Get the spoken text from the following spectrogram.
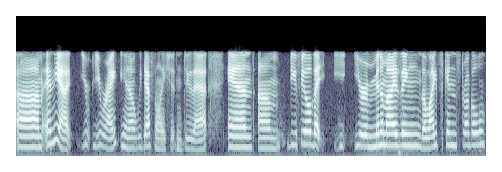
Um and yeah you're you're right you know we definitely shouldn't do that. And um do you feel that y- you're minimizing the light skin struggle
